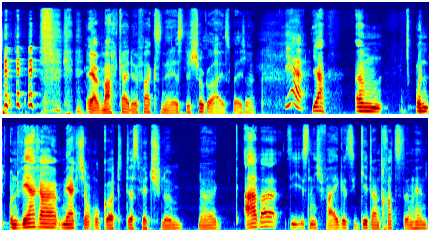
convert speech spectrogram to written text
er macht keine Faxen, er ist ein Schokoeisbecher. Ja. Ja, ähm, und, und Vera merkt schon, oh Gott, das wird schlimm. Ne? Aber sie ist nicht feige, sie geht dann trotzdem hin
